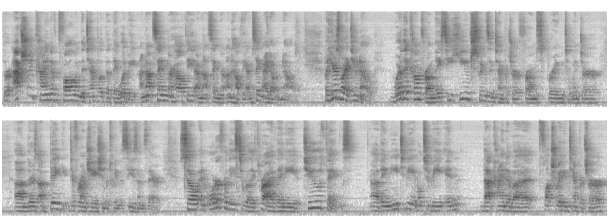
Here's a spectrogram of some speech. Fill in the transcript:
they're actually kind of following the template that they would be. I'm not saying they're healthy, I'm not saying they're unhealthy, I'm saying I don't know. But here's what I do know. Where they come from, they see huge swings in temperature from spring to winter, um, there's a big differentiation between the seasons there. So in order for these to really thrive, they need two things. Uh, they need to be able to be in that kind of a fluctuating temperature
